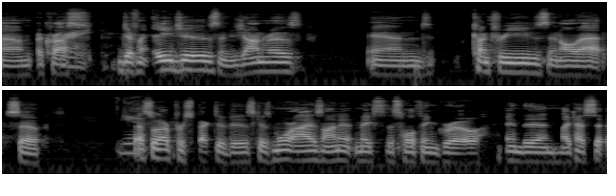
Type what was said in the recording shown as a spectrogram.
um, across Right. different ages and genres and countries and all that. So Yeah. that's what our perspective is because more eyes on it makes this whole thing grow and then like i said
